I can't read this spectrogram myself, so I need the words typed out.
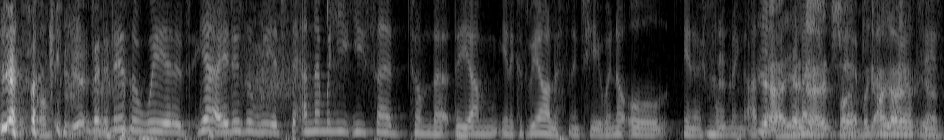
yeah, exactly. Yeah. but it is a weird, yeah, it is a weird thing. And then when you, you said, Tom, that the um, you know, because we are listening to you, we're not all you know forming other yeah, yeah, no, relationships Look, and I- I- yeah. loyalties.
